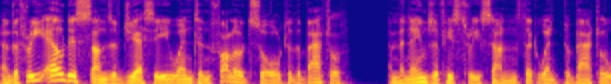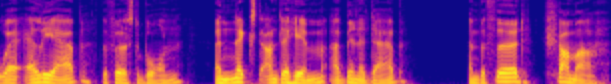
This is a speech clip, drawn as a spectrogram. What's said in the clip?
And the three eldest sons of Jesse went and followed Saul to the battle. And the names of his three sons that went to battle were Eliab, the firstborn, and next unto him Abinadab, and the third Shammah.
